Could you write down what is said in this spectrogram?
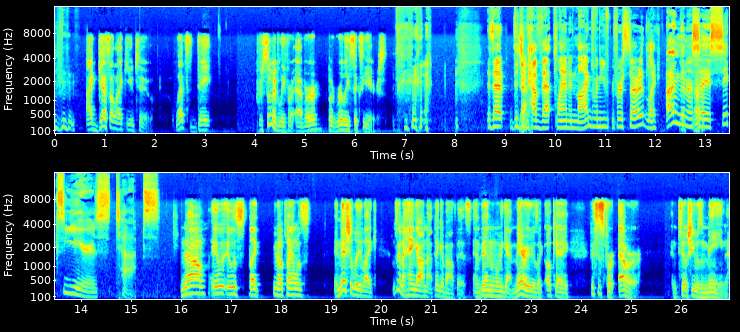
I guess I like you too. Let's date, presumably forever, but really six years." Is that did Yeah. you have that plan in mind when you first started? Like, I'm uh, gonna Yeah. say six years tops. No, it was it was like you know, the plan was initially like I'm just gonna hang out and not think about this, and then when we got married, it was like okay, this is forever until she was mean.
